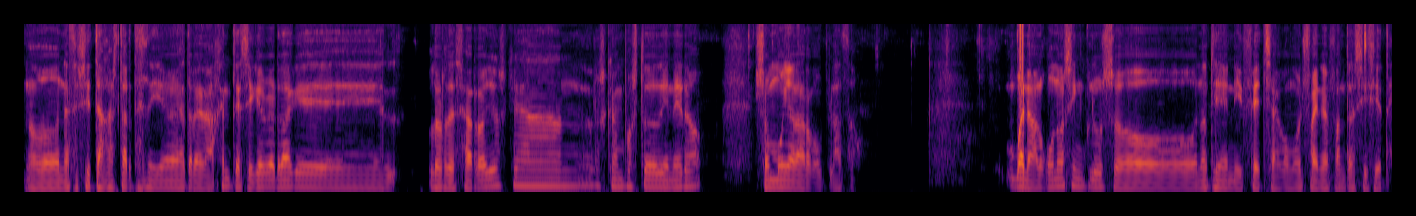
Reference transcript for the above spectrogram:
No necesitas gastarte el dinero en atraer a la gente. Sí que es verdad que los desarrollos que han los que han puesto dinero son muy a largo plazo. Bueno, algunos incluso no tienen ni fecha, como el Final Fantasy VII.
